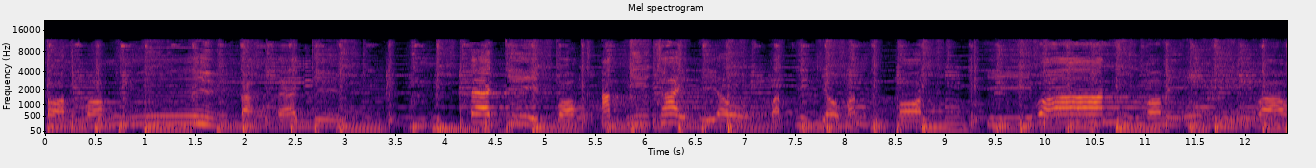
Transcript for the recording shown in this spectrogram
สอนว่ามีตั้งแต่จีบแต่จีบบอกฮักพี่ชายเดียว บัดนี้เกี่ยวมันตอนอีวันบ่มีวาว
